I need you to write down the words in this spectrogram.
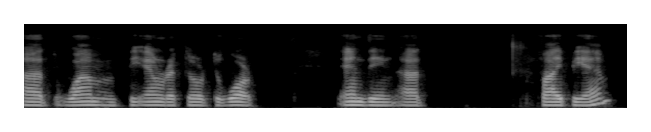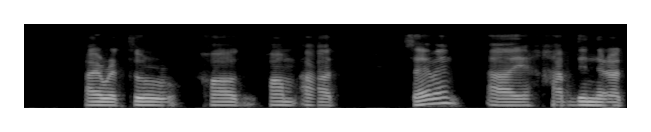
at 1 p.m. return to work, ending at 5 p.m. I return home at 7. I have dinner at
